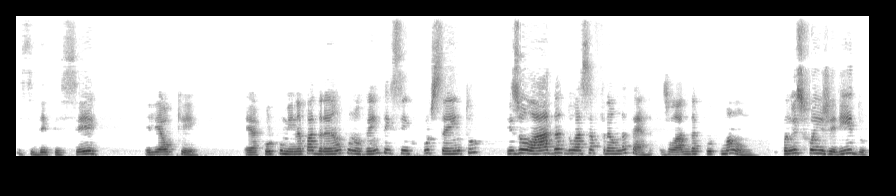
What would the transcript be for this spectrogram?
esse DPC, ele é o quê? É a curcumina padrão com 95% isolada do açafrão da terra, isolado da cúrcuma longa. Quando isso foi ingerido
